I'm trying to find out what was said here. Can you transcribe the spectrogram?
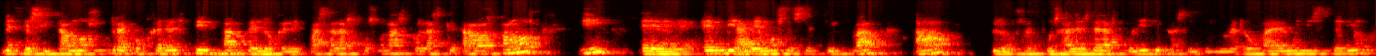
Necesitamos recoger el feedback de lo que le pasa a las personas con las que trabajamos y eh, enviaremos ese feedback a los responsables de las políticas, en primer lugar el Ministerio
